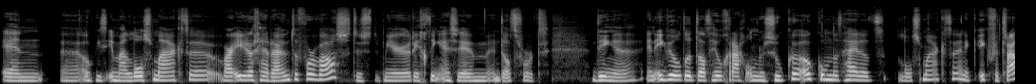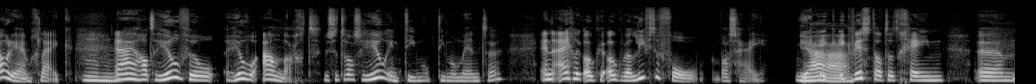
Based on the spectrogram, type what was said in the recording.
En eh, ook iets in mij losmaakte waar eerder geen ruimte voor was. Dus meer richting SM en dat soort dingen. En ik wilde dat heel graag onderzoeken, ook omdat hij dat losmaakte. En ik, ik vertrouwde hem gelijk. En hij had heel veel, heel veel aandacht. Dus het was heel intiem op die momenten. En eigenlijk ook, ook wel liefdevol was hij. Ja. Ik, ik wist dat het geen, ehm,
